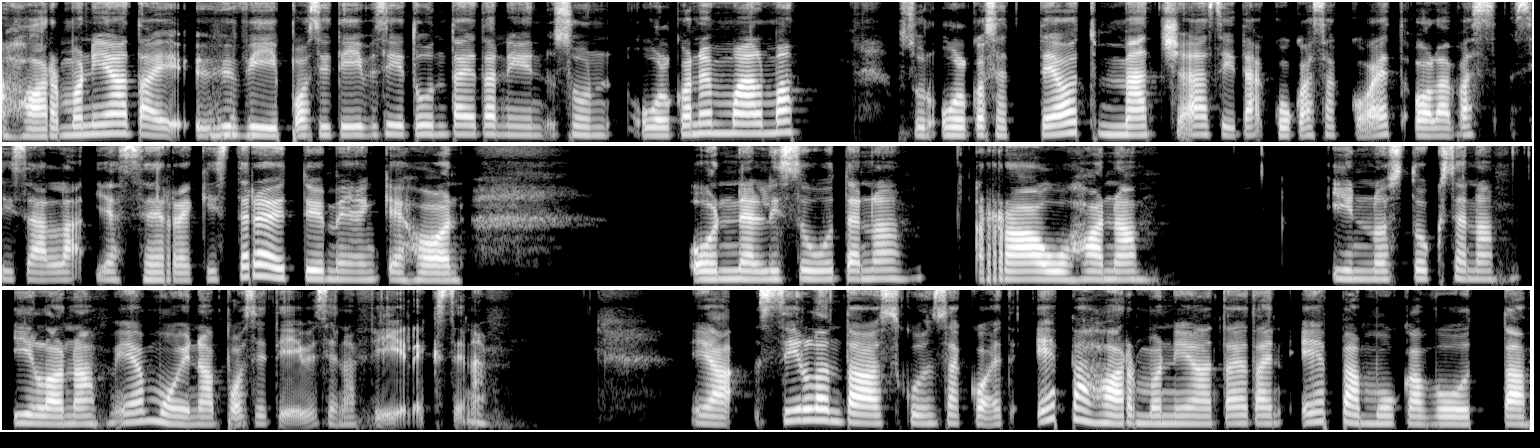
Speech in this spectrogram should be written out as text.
harmoniaa tai hyviä positiivisia tunteita, niin sun ulkoinen maailma, sun ulkoiset teot matchaa sitä, kuka sä koet olevas sisällä, ja se rekisteröityy meidän kehoon onnellisuutena, rauhana, innostuksena, ilona ja muina positiivisina fiiliksinä. Ja silloin taas, kun sä koet epäharmoniaa tai jotain epämukavuutta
